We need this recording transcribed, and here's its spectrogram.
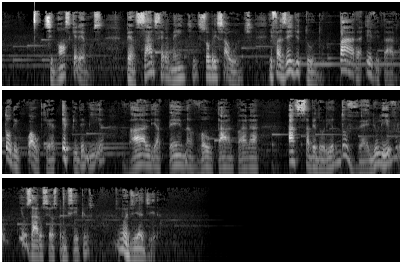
se nós queremos pensar seriamente sobre saúde e fazer de tudo para evitar toda e qualquer epidemia, vale a pena voltar para a sabedoria do velho livro e usar os seus princípios no dia a dia.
